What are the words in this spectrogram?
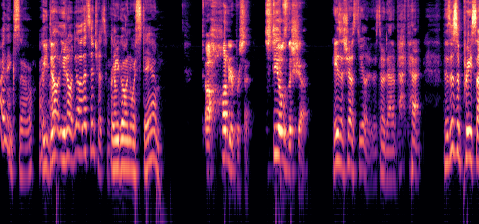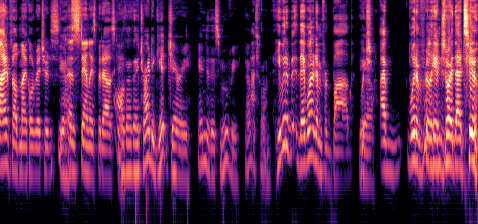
I think so. I- We don't, you don't, oh, that's interesting. Are you going with Stan? A hundred percent steals the show. He's a show stealer. There's no doubt about that. This is a pre Seinfeld Michael Richards Yes. as Stanley Spadowski. Although they tried to get Jerry into this movie, that was fun. He would have. They wanted him for Bob, which Yeah. I would have really enjoyed that too.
